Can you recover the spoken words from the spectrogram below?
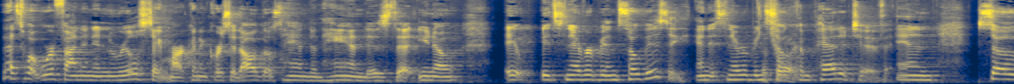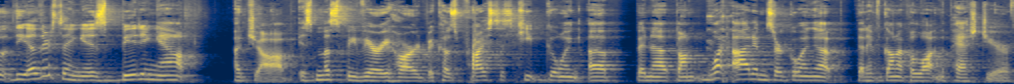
That's what we're finding in the real estate market. And of course, it all goes hand in hand is that, you know, it, it's never been so busy and it's never been That's so right. competitive. And so the other thing is bidding out a job. Is must be very hard because prices keep going up and up. On what items are going up that have gone up a lot in the past year?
